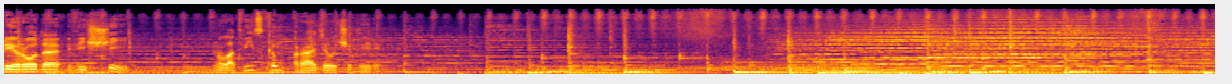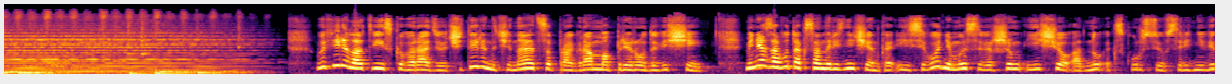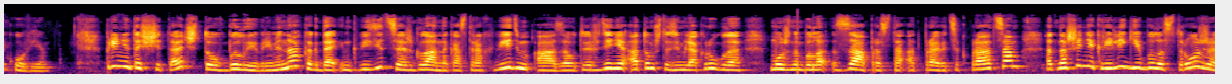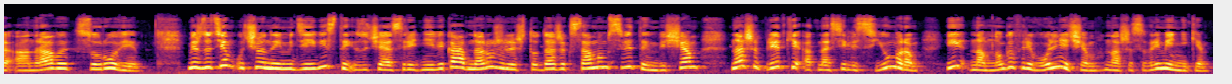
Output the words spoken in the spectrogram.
Природа вещей на латвийском радио 4. В эфире Латвийского радио 4 начинается программа «Природа вещей». Меня зовут Оксана Резниченко, и сегодня мы совершим еще одну экскурсию в Средневековье. Принято считать, что в былые времена, когда инквизиция жгла на кострах ведьм, а за утверждение о том, что земля круглая, можно было запросто отправиться к праотцам, отношение к религии было строже, а нравы суровее. Между тем, ученые-медиевисты, изучая средние века, обнаружили, что даже к самым святым вещам наши предки относились с юмором и намного фривольнее, чем наши современники.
